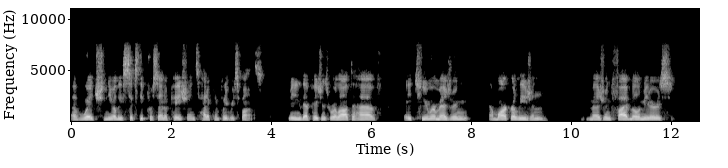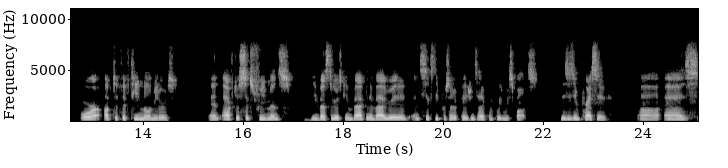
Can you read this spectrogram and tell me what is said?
of which nearly 60% of patients had a complete response, meaning that patients were allowed to have a tumor measuring a marker lesion measuring 5 millimeters or up to 15 millimeters. And after six treatments, the investigators came back and evaluated, and 60% of patients had a complete response. This is impressive. Uh, as,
